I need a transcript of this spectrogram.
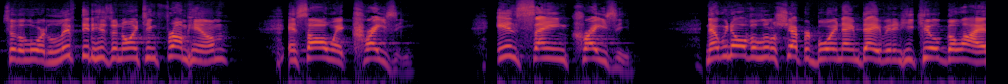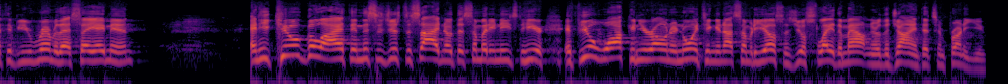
so the Lord lifted his anointing from him, and Saul went crazy. Insane crazy. Now we know of a little shepherd boy named David, and he killed Goliath. If you remember that, say amen. And he killed Goliath, and this is just a side note that somebody needs to hear. If you'll walk in your own anointing and not somebody else's, you'll slay the mountain or the giant that's in front of you.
